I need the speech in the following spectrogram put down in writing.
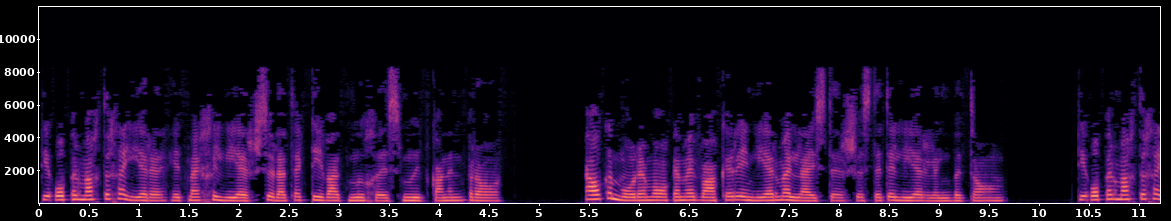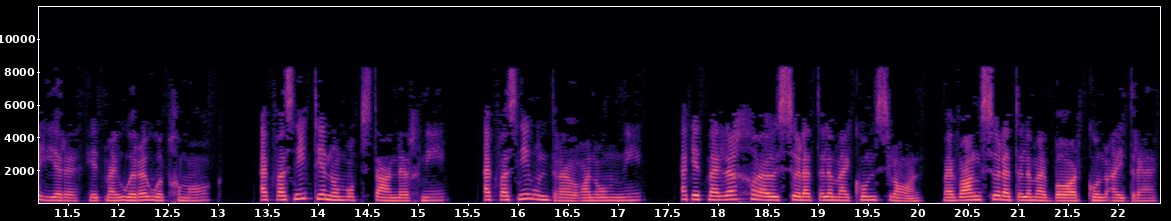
die oppermachtige Heere het mij geleerd zodat ik die wat moeg is moet kan en praat. Elke morgen maak hy my wakker en leer my luister soos dit een leerling betaam. Die oppermachtige Heere het my oore opgemaak. Ik was niet teen hom opstandig nie, ik was niet ontrouw aan hom nie. Ik heb mijn rug gehou zodat hulle mij kon slaan, mijn wang zodat hulle mijn baard kon uittrek.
